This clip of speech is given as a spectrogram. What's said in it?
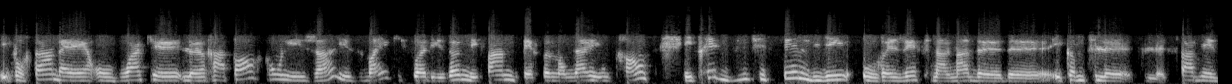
Et pourtant, ben, on voit que le rapport qu'ont les gens, les humains, qu'ils soient des hommes, des femmes, des personnes non binaires ou trans, est très difficile lié au rejet finalement de, de et comme tu le, tu l'as super bien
